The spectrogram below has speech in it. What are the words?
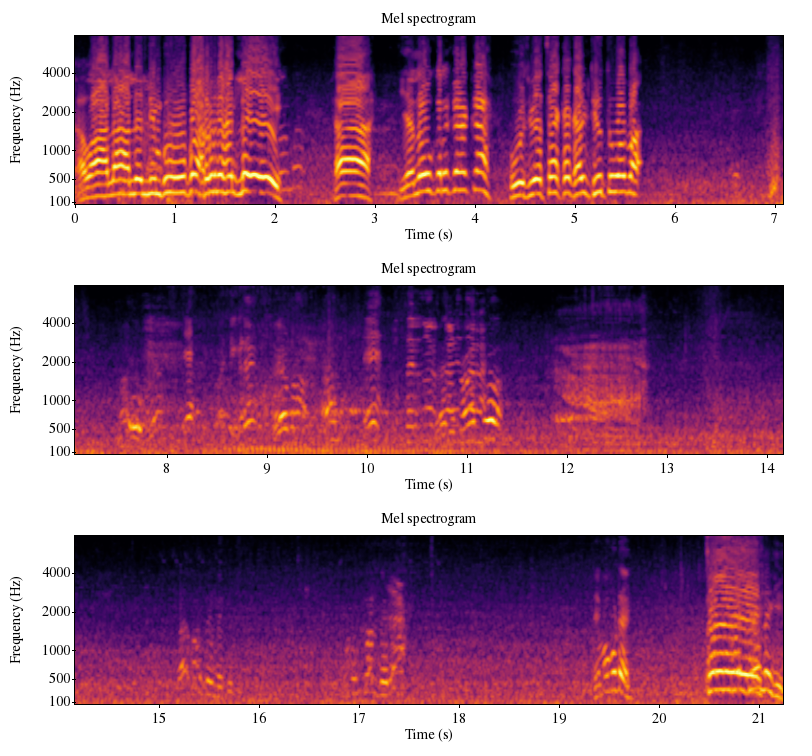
अहो आला आलं लिंबू भरून आणले. हा. या लवकर काका. उजव्या चाका खाली ठेवतो बाबा. ए, चाका खाली लगीन ठेवलं की?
